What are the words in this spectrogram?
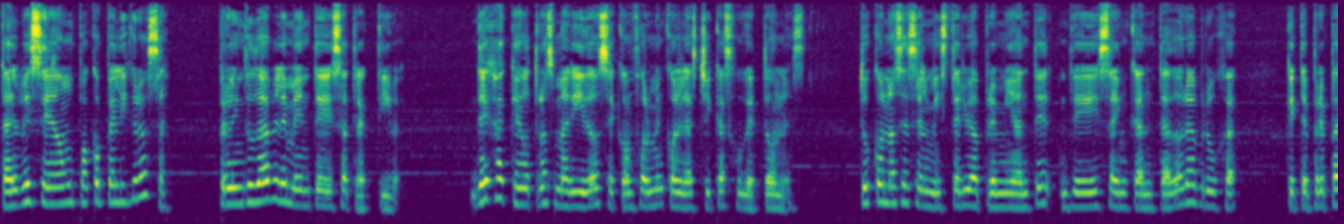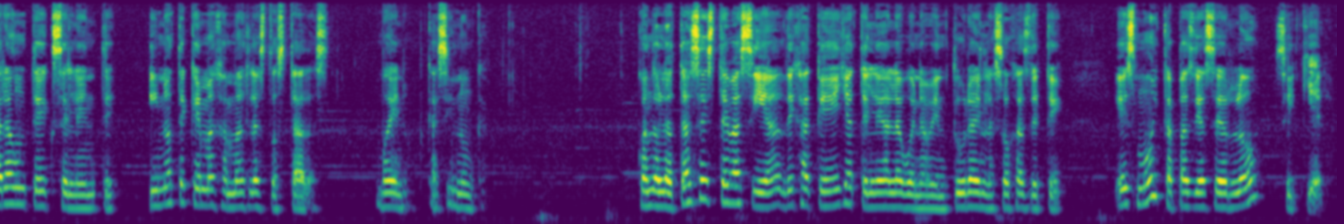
Tal vez sea un poco peligrosa, pero indudablemente es atractiva. Deja que otros maridos se conformen con las chicas juguetonas. Tú conoces el misterio apremiante de esa encantadora bruja que te prepara un té excelente y no te quema jamás las tostadas. Bueno, casi nunca. Cuando la taza esté vacía, deja que ella te lea la buenaventura en las hojas de té. Es muy capaz de hacerlo si quiere.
